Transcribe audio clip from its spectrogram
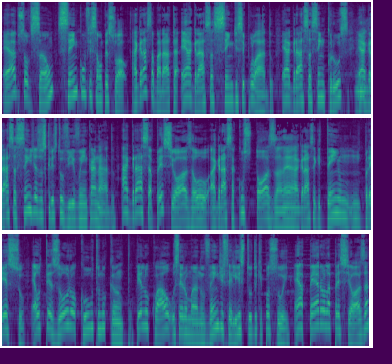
É a absolvição sem confissão pessoal. A graça barata é a graça sem discipulado. É a graça sem cruz. É a graça sem Jesus Cristo vivo e encarnado. A graça preciosa ou a graça custosa, né, a graça que tem um, um preço, é o tesouro oculto no campo, pelo qual o ser humano vende feliz tudo que possui. É a pérola preciosa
